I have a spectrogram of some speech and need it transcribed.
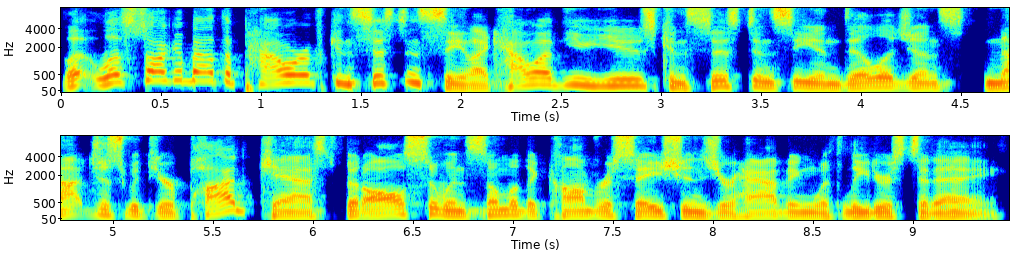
Let, us talk about the power of consistency. Like, how have you used consistency and diligence, not just with your podcast, but also in some of the conversations you're having with leaders today?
